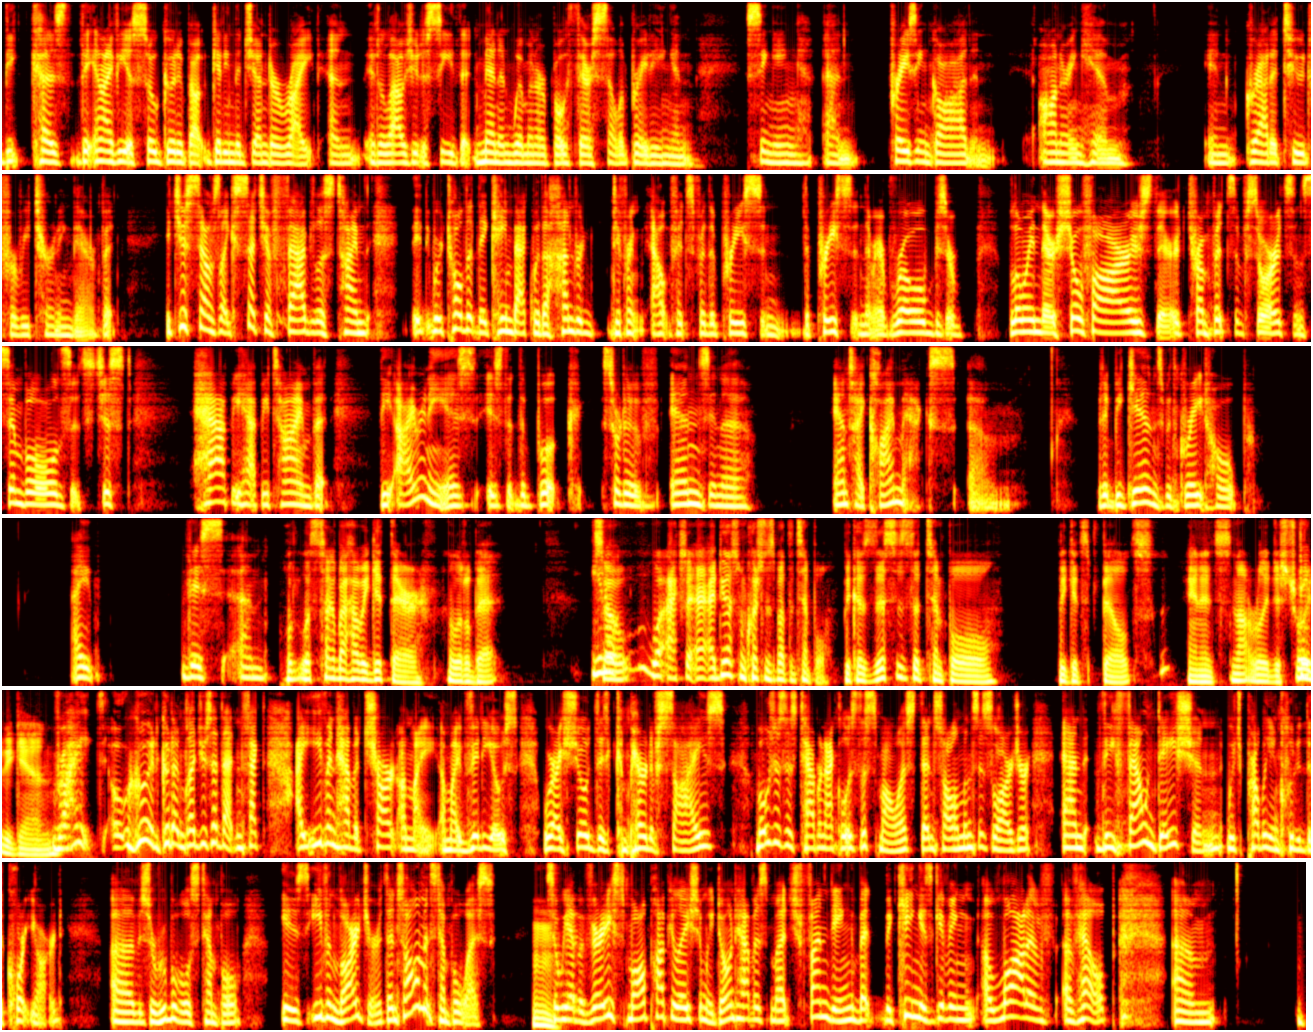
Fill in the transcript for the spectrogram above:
because the niv is so good about getting the gender right and it allows you to see that men and women are both there celebrating and singing and praising god and honoring him in gratitude for returning there. But it just sounds like such a fabulous time. It, we're told that they came back with a hundred different outfits for the priests, and the priests in their robes are blowing their shofars, their trumpets of sorts, and cymbals. It's just happy, happy time. But the irony is, is that the book sort of ends in a anticlimax, um, but it begins with great hope. I this. Um, well, let's talk about how we get there a little bit. so, know, well, actually, I, I do have some questions about the temple because this is the temple that gets built and it's not really destroyed they, again. Right. Oh, good, good. I'm glad you said that. In fact, I even have a chart on my on my videos where I showed the comparative size. Moses' tabernacle is the smallest, then Solomon's is larger, and the foundation, which probably included the courtyard of Zerubbabel's temple, is even larger than Solomon's temple was. Mm. So we have a very small population. We don't have as much funding, but the king is giving a lot of, of help. Um,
